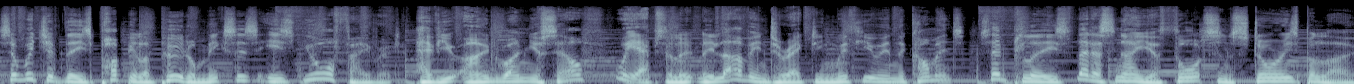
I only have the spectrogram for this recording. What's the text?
So, which of these popular poodle mixes is your favourite? Have you owned one yourself? We absolutely love interacting with you in the comments, so please let us know your thoughts and stories below.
